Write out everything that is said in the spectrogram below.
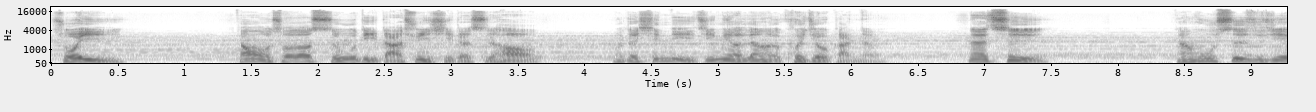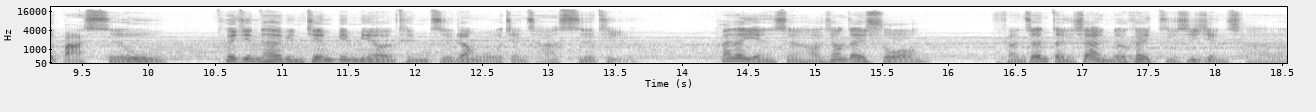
所以，当我收到食物抵达讯息的时候，我的心里已经没有任何愧疚感了。那次，男护士直接把食物。推进太平间，并没有停止让我检查尸体。他的眼神好像在说：“反正等下你都可以仔细检查了。”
